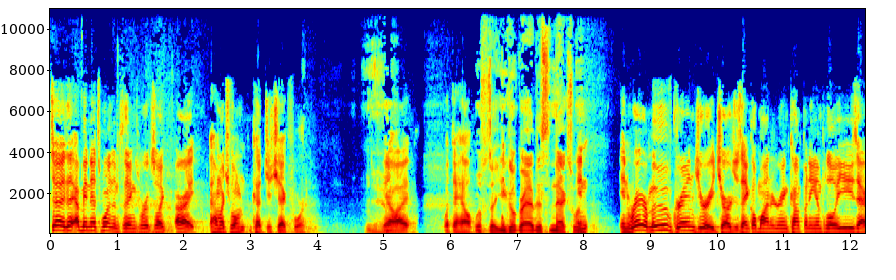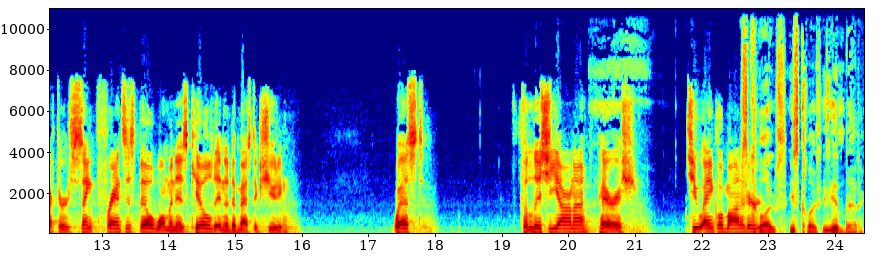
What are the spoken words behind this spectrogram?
So that, I mean, that's one of them things where it's like, all right, how much you want to cut your check for? yeah, You know, I what the hell? we'll see. You gonna grab this next one? In, in rare move, grand jury charges ankle monitoring company employees after St. Francisville woman is killed in a domestic shooting. West Feliciana Parish, two ankle He's monitor close. He's close. He's getting better.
